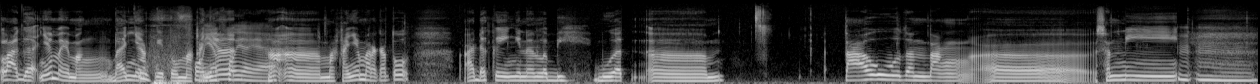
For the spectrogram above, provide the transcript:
laganya memang banyak Uh, gitu. Makanya foya-foya ya. Heeh, makanya mereka tuh ada keinginan lebih buat em, tahu tentang eh, seni. Mm-mm.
